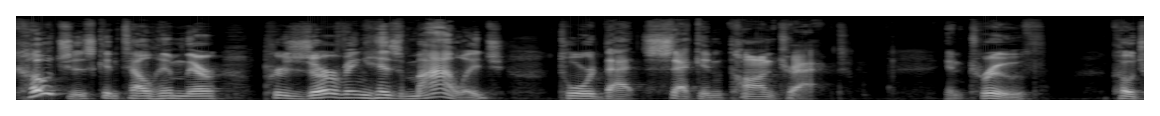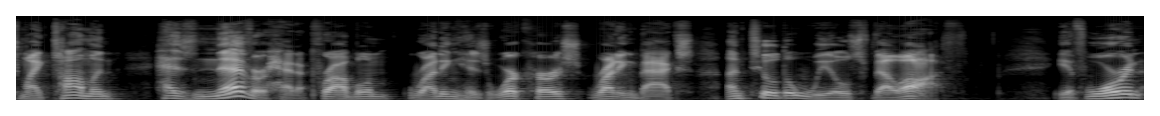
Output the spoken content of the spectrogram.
coaches can tell him they're preserving his mileage toward that second contract. In truth, Coach Mike Tomlin has never had a problem running his workhorse running backs until the wheels fell off. If Warren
